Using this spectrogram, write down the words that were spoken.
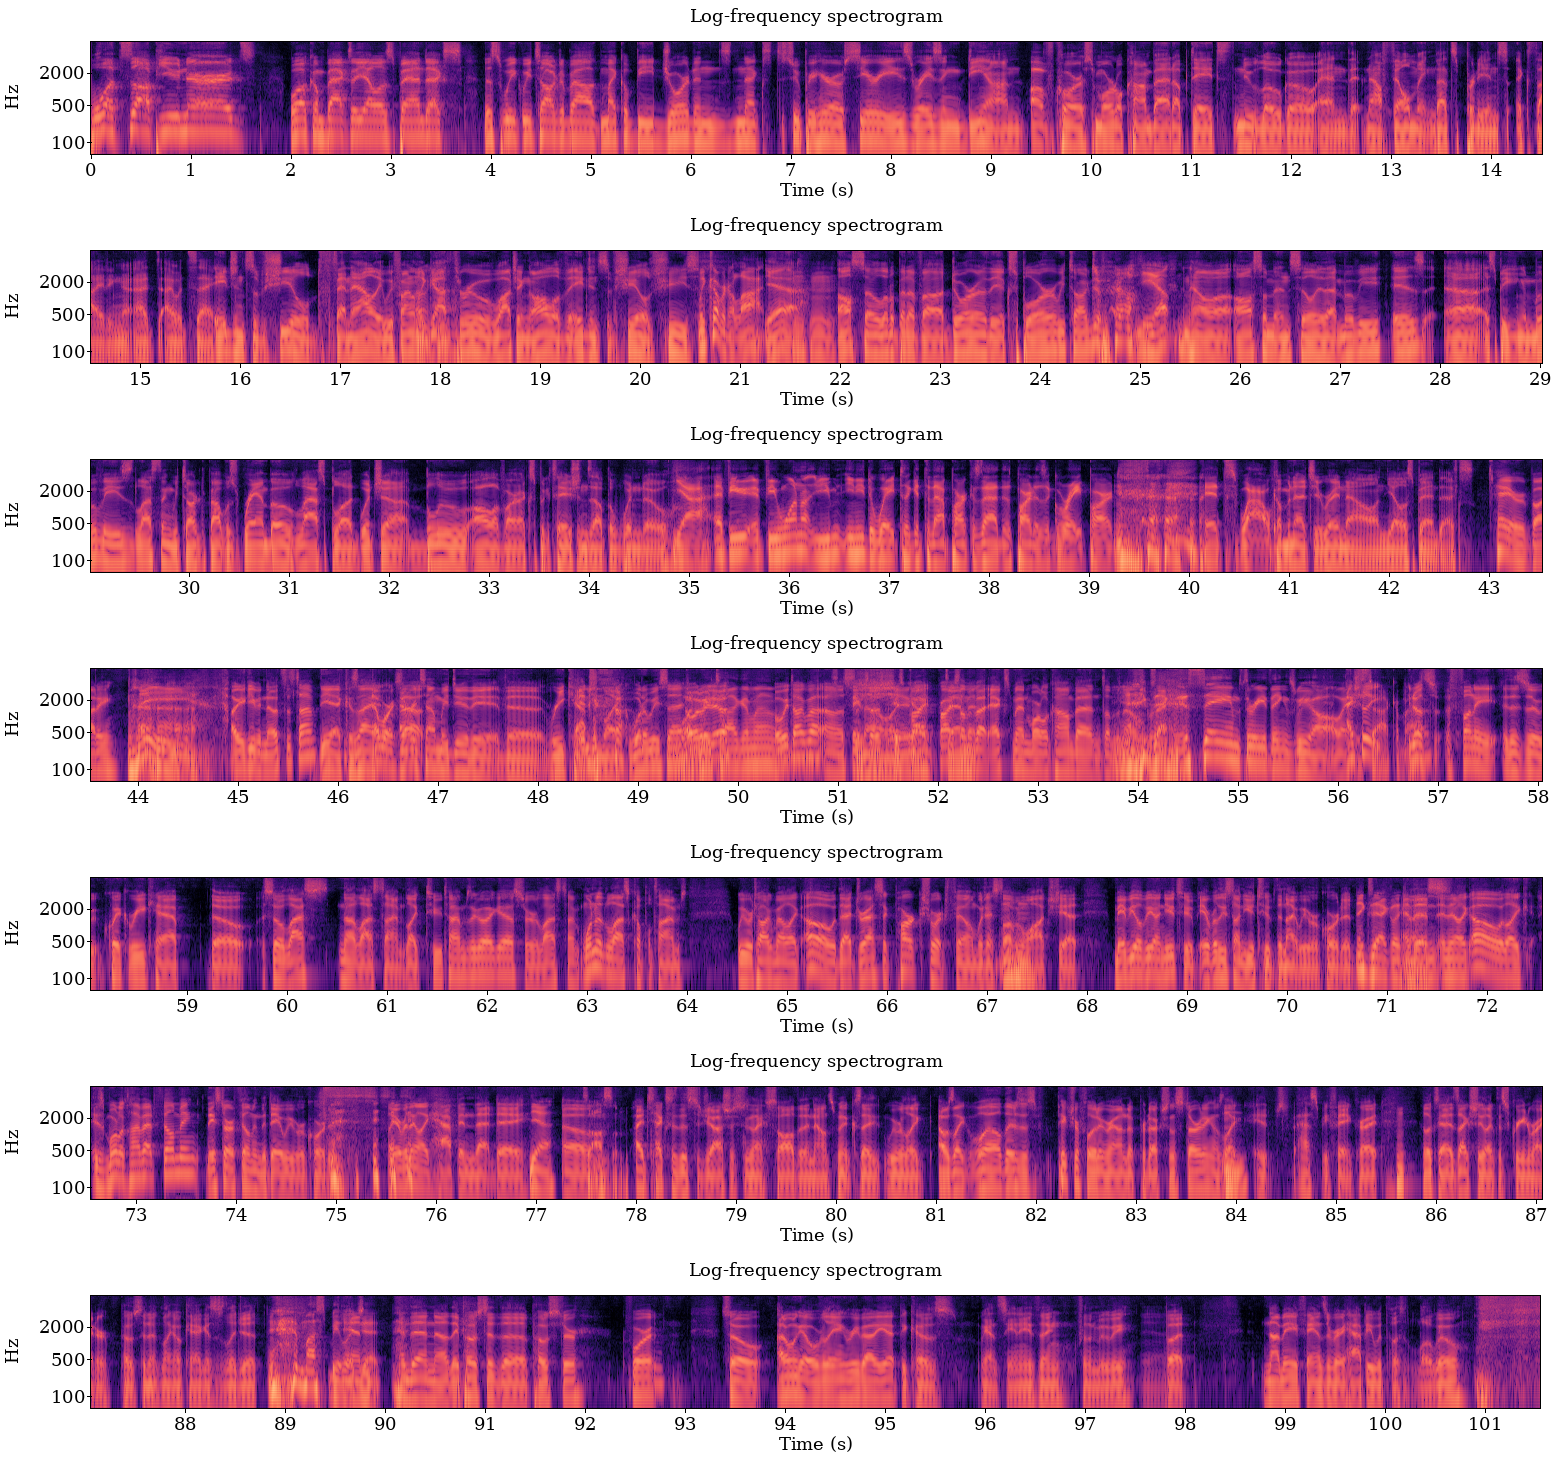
What's up, you nerds? Welcome back to Yellow Spandex. This week we talked about Michael B. Jordan's next superhero series, Raising Dion. Of course, Mortal Kombat updates, new logo, and now filming. That's pretty ins- exciting, I, I would say. Agents of S.H.I.E.L.D. finale. We finally Oh, got through watching all of Agents of S.H.I.E.L.D. Jeez. We covered a lot. Yeah. Also, a little bit of uh, Dora the Explorer we talked about. Yep. And how uh, awesome and silly that movie is. Uh, speaking of movies, the last thing we talked about was Rambo Last Blood, which uh, blew all of our expectations out the window. Yeah, if you if you want to, you, you need to wait to get to that part because that part is a great part. it's wow. Coming at you right now on Yellow Spandex. Hey everybody! Hey, Oh, you keeping notes this time? Yeah, because I That works every out. time we do the the recap, I'm like, what do we say? What, are we we talking about? What are we talking about? Oh, same No, stuff. It's probably, probably something it. about X Men, Mortal Kombat, and something Yeah, else. exactly the same three things we always Actually, talk about. you know what's funny? This is a quick recap though. So last, not last time, like two times ago, I guess, or last time, one of the last couple times, we were talking about like, oh, that Jurassic Park short film, which I still Mm-hmm. haven't watched yet. Maybe it'll be on YouTube. It released on YouTube the night we recorded. Exactly. And Nice. then and they're like, oh, like is Mortal Kombat filming? They started filming the day we recorded. like everything like happened that day. Yeah. Um, That's awesome. I texted this to Josh as soon as I saw the announcement because I we were like I was like, well, there's this picture floating around of production starting. I was like, it has to be fake, right? it looks at it, it's actually like the screenwriter posted it. I'm like, okay, I guess it's legit. it must be legit. And, and then uh, they posted the poster for it. So I don't want to get overly angry about it yet because we haven't seen anything for the movie. But not many fans are very happy with the logo.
